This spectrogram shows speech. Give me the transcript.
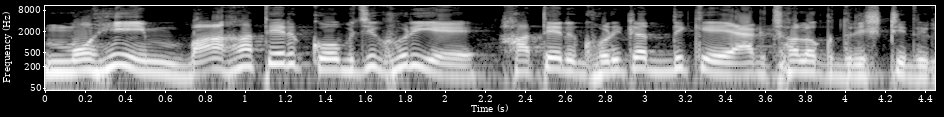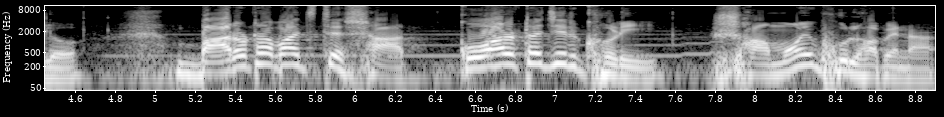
মহিম বাঁ হাতের কবজি ঘুরিয়ে হাতের ঘড়িটার দিকে এক ঝলক দৃষ্টি দিল। বারোটা বাজতে সাত, কোয়ার্টাজের ঘড়ি। সময় ভুল হবে না।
